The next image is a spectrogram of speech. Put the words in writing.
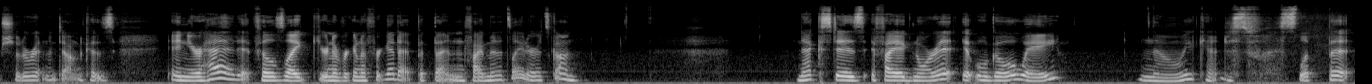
should have written it down because in your head it feels like you're never going to forget it, but then five minutes later it's gone. Next is if I ignore it, it will go away. No, you can't just slip it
